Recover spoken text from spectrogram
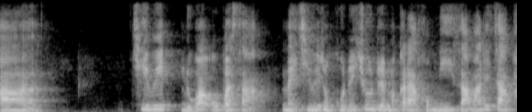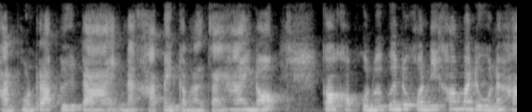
อ่าชีวิตหรือว่าอุปสรรค ในชีวิตของคุณในช่วงเดือนมกราคมนี้ สามารถที่จะผ่านพ้นราบรื่นได้นะคะ เป็นกำลังใจให้เนาะก็ขอบคุณเพื่อนๆทุกคนที่เข้ามาดูนะคะ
